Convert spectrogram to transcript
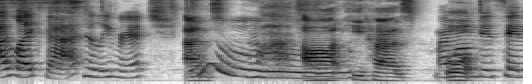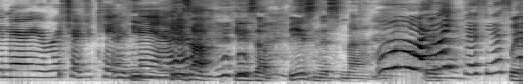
I like that. Silly rich. and Ooh. uh he has My oh, mom did say to marry a rich, educated he, man. he's a he's a businessman Ooh, I with- like business with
